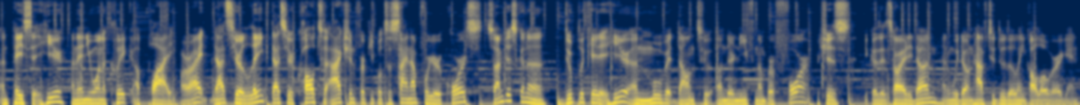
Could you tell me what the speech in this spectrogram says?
and paste it here and then you want to click apply. All right, that's your link. That's your call to action for people to sign up for your course. So I'm just gonna duplicate it here and move it down to underneath number four, which is because it's already done and we don't have to do the link all over again.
